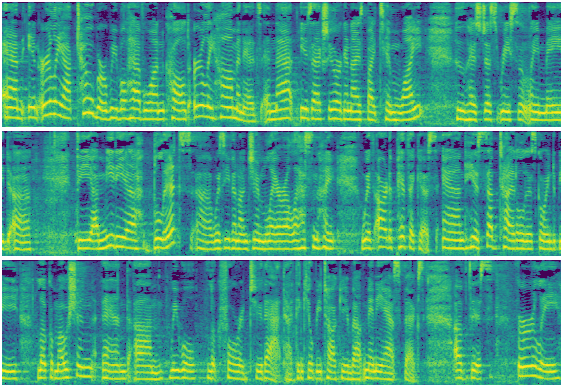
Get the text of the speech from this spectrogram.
And in early October, we will have one called Early Hominids, and that is actually organized by Tim White, who has just recently made uh, the uh, media blitz, uh, was even on Jim Lehrer last night with Ardipithecus, and his subtitle is going to be Locomotion, and um, we will look forward to that. I think he'll be talking about many aspects of this early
